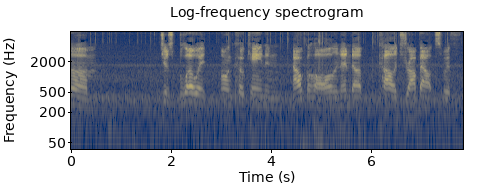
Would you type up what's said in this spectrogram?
um, just blow it on cocaine and alcohol and end up college dropouts with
